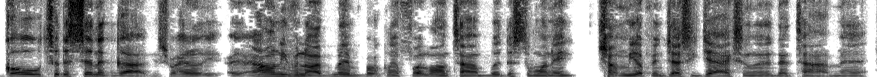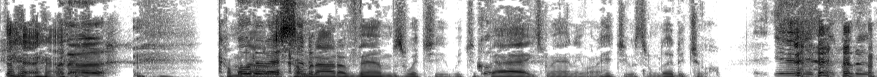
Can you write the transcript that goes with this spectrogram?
Go to the synagogue. It's right. I don't even know. I've been in Brooklyn for a long time, but this is the one they chunked me up in Jesse Jackson at that time, man. But uh, coming out, coming out of Vims with your with your Go- bags, man. They want to hit you with some literature. Yeah, man, go to,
